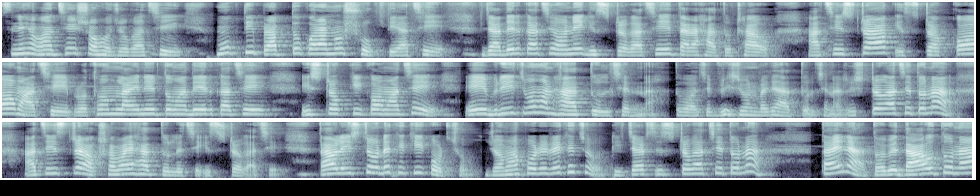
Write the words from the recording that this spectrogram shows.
স্নেহ আছে, সহযোগ আছে, মুক্তি প্রাপ্ত করানোর শক্তি আছে। যাদের কাছে অনেক স্টক আছে, তারা হাত ওঠাও আছে স্টক স্টক কম আছে, প্রথম লাইনের তোমাদের কাছে স্টক কি কম আছে? এই ব্রিজমোহন হাত তুলছেন না। তো বলছে, ব্রিজমোহন বাজে হাত তুলছে না। স্টক আছে তো না? আছে স্টক সবাই হাত তুলেছে স্টক আছে। তাহলে স্টক রেখে কী করছ? জমা করে রেখেছো? টিচার্স স্টক আছে তো না? তাই না? তবে দাও তো না,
